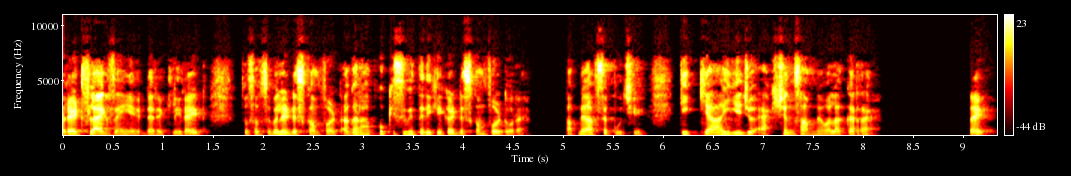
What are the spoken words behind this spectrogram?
रेड फ्लैग्स हैं ये डायरेक्टली राइट right? तो सबसे पहले डिस्कम्फर्ट अगर आपको किसी भी तरीके का डिस्कंफर्ट हो रहा है अपने आप से पूछिए कि क्या ये जो एक्शन सामने वाला कर रहा है राइट right?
